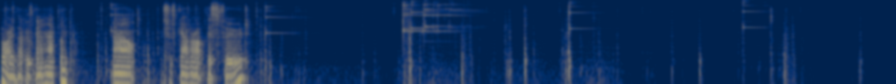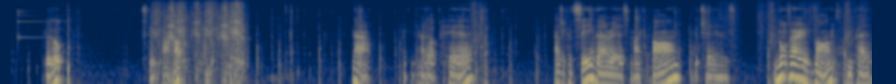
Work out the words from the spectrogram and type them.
Sorry that was going to happen. Now, let's just gather up this food. We go. Let's that up. Now, we can head up here. As you can see, there is my farm, which is not very advanced compared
